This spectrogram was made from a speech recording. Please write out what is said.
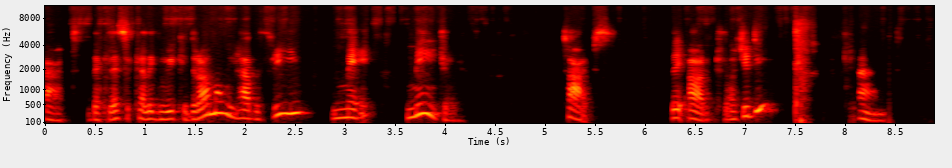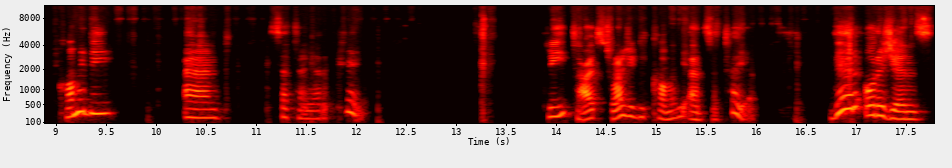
At the classical Greek drama, we have three ma major types. They are tragedy and comedy and satire play. Three types, tragedy, comedy, and satire. Their origins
